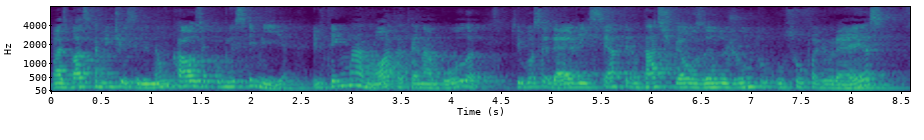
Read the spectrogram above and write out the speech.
mas basicamente isso, ele não causa hipoglicemia. Ele tem uma nota até na bula que você deve se atentar se estiver usando junto com sulfanilureias,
